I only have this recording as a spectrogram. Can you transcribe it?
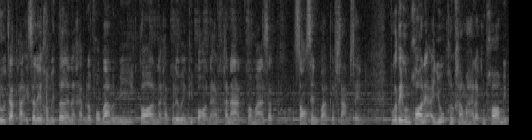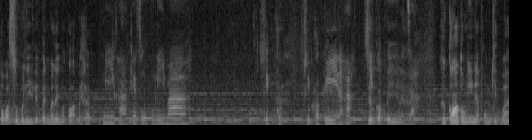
ดูจากทางเอ็กซเรย์คอมพิวเตอร์นะครับเราพบว่ามันมีก้อนนะครับบริเวณที่ปอดนะครับขนาดประมาณสัก 2 เซนกว่าเกือบ 3 เซนปกติคุณพ่อเนี่ยอายุค่อนข้างมากแล้วคุณพ่อมีประวัติสูบบุหรี่หรือเป็นมะเร็งมาก่อนไหมครับ มีค่ะ แกสูบบุหรี่มาสิบกว่าสิบกว่าปีนะคะสิบกว่าปีนะครับจ้ะคือก้อนตรงนี้เนี่ยผมคิดว่า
